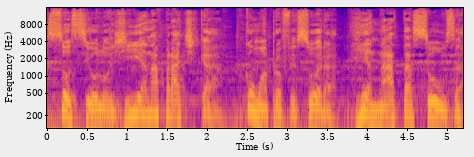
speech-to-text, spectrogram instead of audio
Sociologia na Prática, com a professora Renata Souza.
